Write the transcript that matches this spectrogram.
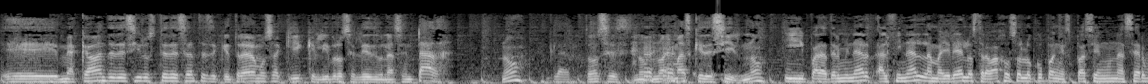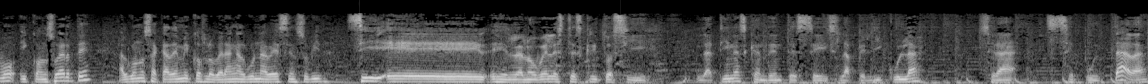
Eh, me acaban de decir ustedes antes de que entráramos aquí que el libro se lee de una sentada. ¿no? Claro. Entonces, no, no hay más que decir, ¿no? Y para terminar, al final la mayoría de los trabajos solo ocupan espacio en un acervo y con suerte algunos académicos lo verán alguna vez en su vida. Sí, eh, eh, la novela está escrito así. Latinas Candentes 6, la película, será sepultada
